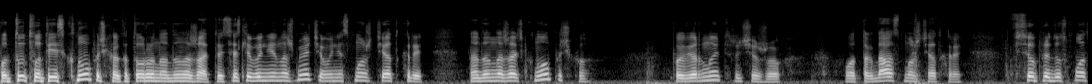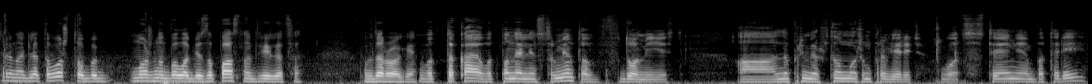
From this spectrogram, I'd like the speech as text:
вот тут вот есть кнопочка, которую надо нажать. То есть, если вы не нажмете, вы не сможете открыть. Надо нажать кнопочку, повернуть рычажок. Вот тогда вы сможете открыть. Все предусмотрено для того, чтобы можно было безопасно двигаться в дороге. Вот такая вот панель инструментов в доме есть. А, например, что мы можем проверить? Вот состояние батареи.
